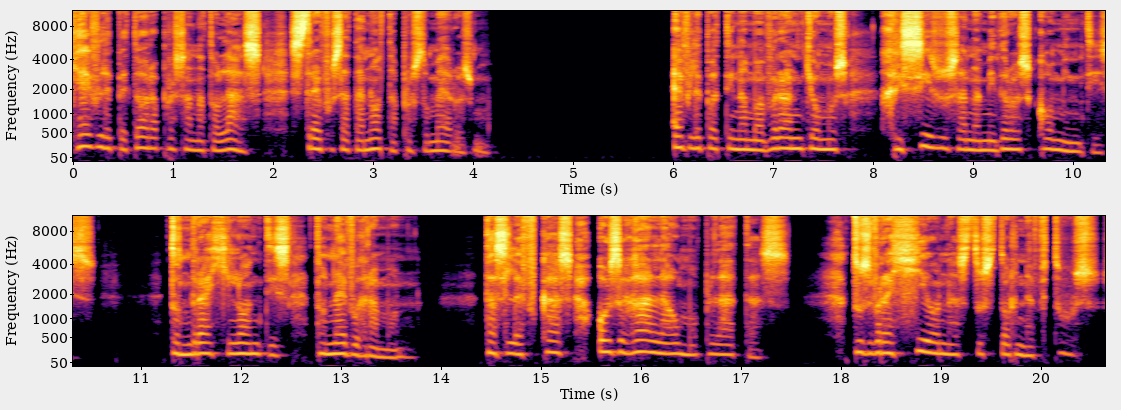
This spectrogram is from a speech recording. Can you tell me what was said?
και έβλεπε τώρα προς Ανατολάς στρέφουσα τα νότα προς το μέρος μου. Έβλεπα την αμαυράν κι όμως χρυσίζουσα αμυδρός κόμιν της, των τράχυλών της των εύγραμμων, τας λευκάς ως γάλα ομοπλάτας, τους βραχίωνας τους τορνευτούς,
